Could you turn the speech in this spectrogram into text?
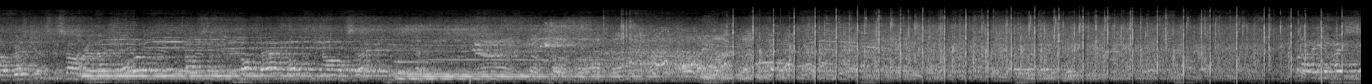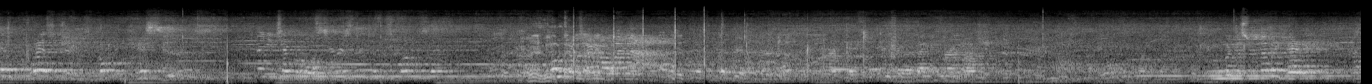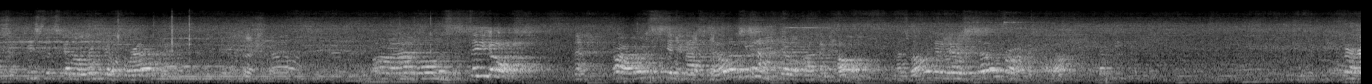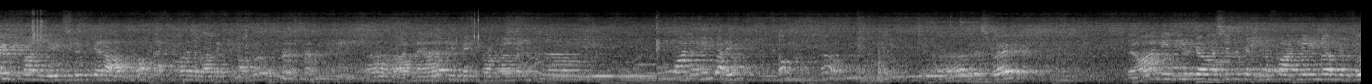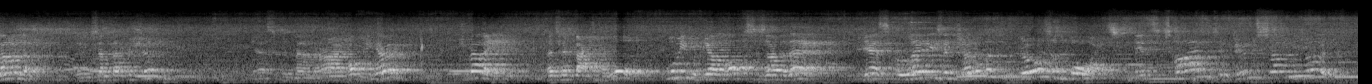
questions? Is somebody on YouTube. Get up. Oh, Not that kind of cover. All right, now let me for a moment. Uh, anybody. Come. Oh. This way. Now I need you to go on a to find of 5 million Murphy Blunder. Do you accept that mission? Yes, good man. All right, off you go. Trevelyan, let's head back to the wall. Meet with the other officers over there. Yes, ladies and gentlemen, girls and boys, it's time to do some good.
